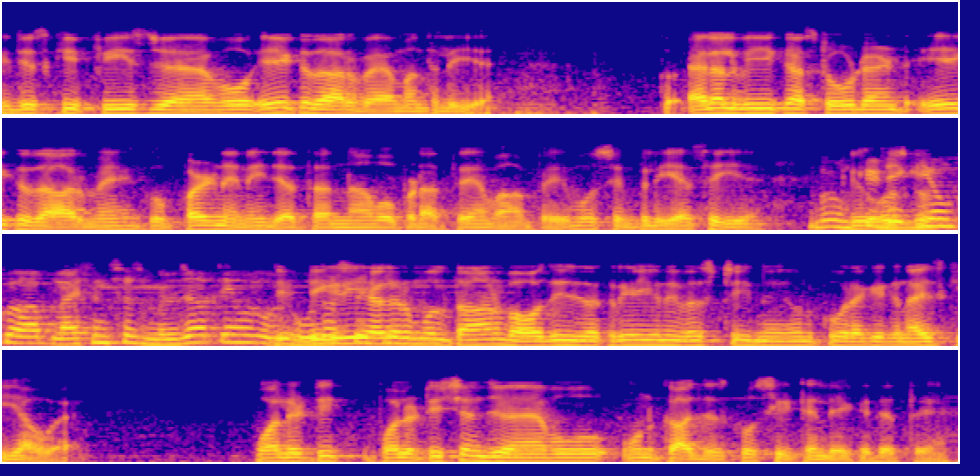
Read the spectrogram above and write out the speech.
कि जिसकी फ़ीस जो है वो एक हज़ार रुपये मंथली है। तो एलएलबी का स्टूडेंट एक हज़ार में को पढ़ने नहीं जाता ना वो पढ़ाते हैं वहाँ पे। वो सिंपली ऐसे ही है उनकी डिग्रियों को आप लाइसेंसेस मिल जाते हैं डिग्री अगर मुल्तान बहादी जक्रिया यूनिवर्सिटी ने उनको रिकगनाइज़ किया हुआ है। पॉलिटिक पॉलिटिशियन जो हैं वो उन कॉलेज को सीटें लेके देते हैं।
